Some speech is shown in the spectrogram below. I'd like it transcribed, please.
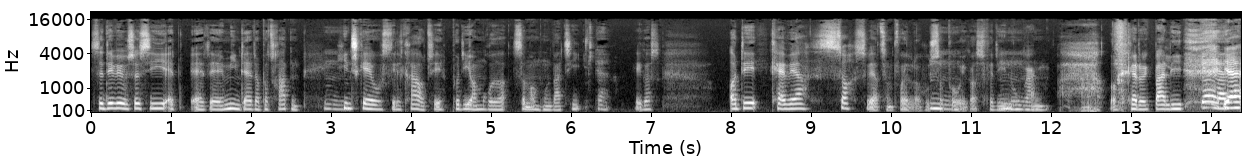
Så det vil jo så sige, at, at øh, min datter på 13, Mm. mm. hende skal jo stille krav til på de områder, som om hun var 10. Ja. Ikke også? Og det kan være så svært som forældre at huske mm. Mm. på, ikke også? Fordi Mm. mm. nogle gange, ah, hvorfor kan du ikke bare lige... Ja, ja. Ja,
